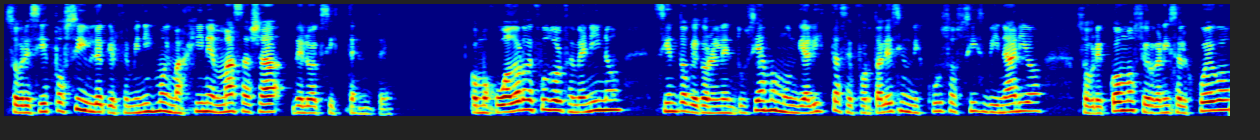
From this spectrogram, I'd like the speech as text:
sobre si es posible que el feminismo imagine más allá de lo existente. Como jugador de fútbol femenino, siento que con el entusiasmo mundialista se fortalece un discurso cis-binario sobre cómo se organiza el juego,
